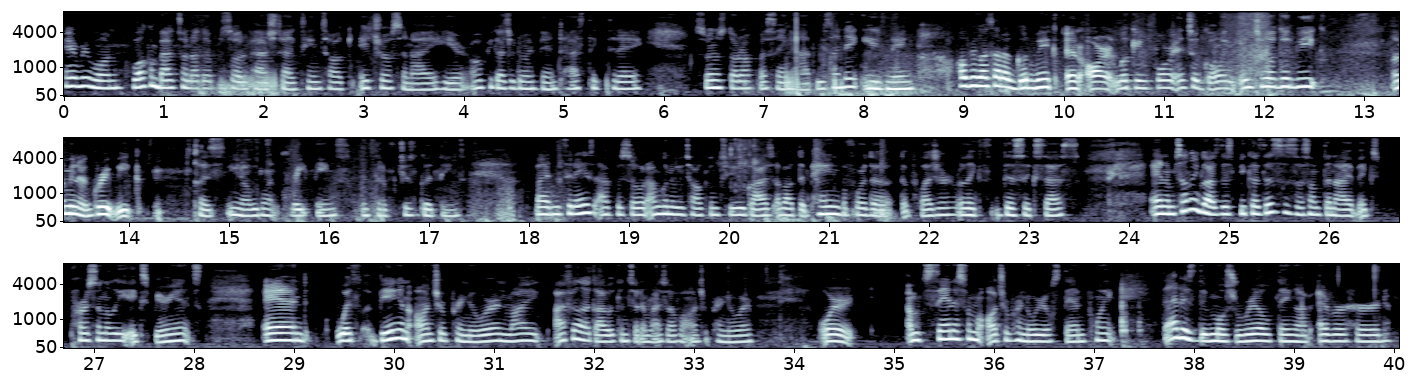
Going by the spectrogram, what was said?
Hey everyone, welcome back to another episode of Hashtag Teen Talk. It's and I here. I hope you guys are doing fantastic today. So I'm gonna start off by saying happy Sunday evening. Hope you guys had a good week and are looking forward into going into a good week. I mean a great week. Cause you know we want great things instead of just good things. But in today's episode, I'm gonna be talking to you guys about the pain before the the pleasure or like the success. And I'm telling you guys this because this is something I've ex- personally experienced, and with being an entrepreneur and my I feel like I would consider myself an entrepreneur or I'm saying this from an entrepreneurial standpoint. That is the most real thing I've ever heard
